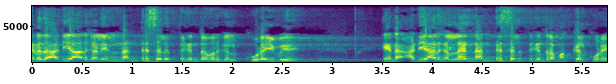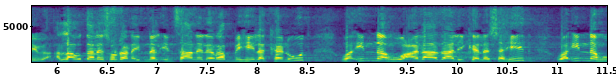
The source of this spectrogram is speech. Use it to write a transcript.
எனது அடியார்களில் நன்றி செலுத்துகின்றவர்கள் குறைவு. என அடியார்கள்ல நன்றி செலுத்துகின்ற மக்கள் குறைவு. அல்லாஹு தாலா சொல்றான் இன்னல் இன்சான ரப்பிஹி லகனூத் வ இன்னஹு அலா தாலிக லஷஹீத் வ இன்னஹு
